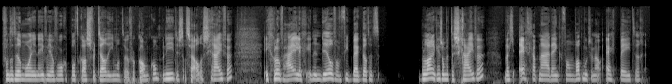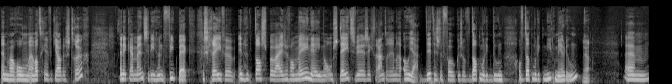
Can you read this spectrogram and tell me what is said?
Ik vond het heel mooi. In een van jouw vorige podcasts vertelde iemand over Calm Company. Dus dat zij alles schrijven. Ik geloof heilig in een deel van feedback dat het belangrijk is om het te schrijven. Omdat je echt gaat nadenken van wat moet er nou echt beter en waarom en wat geef ik jou dus terug. En ik ken mensen die hun feedback geschreven in hun tas bewijzen van meenemen. Om steeds weer zich eraan te herinneren. Oh ja, dit is de focus. Of dat moet ik doen. Of dat moet ik niet meer doen. Ja. Ehm,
